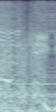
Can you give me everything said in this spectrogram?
let it keep.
